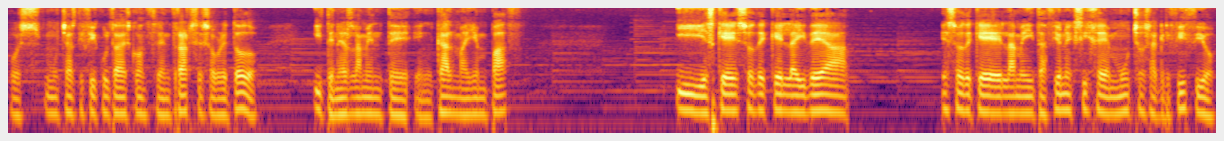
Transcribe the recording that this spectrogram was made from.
pues muchas dificultades concentrarse sobre todo y tener la mente en calma y en paz. Y es que eso de que la idea eso de que la meditación exige mucho sacrificio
